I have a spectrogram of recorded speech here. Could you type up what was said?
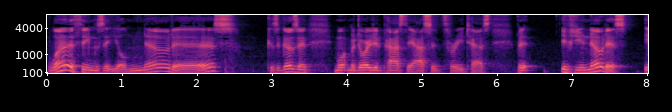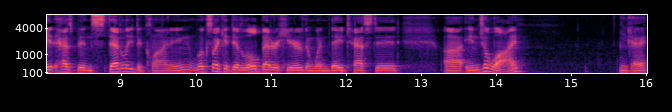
One of the things that you'll notice, because it goes in, Midori did pass the ACID 3 test, but if you notice, it has been steadily declining. Looks like it did a little better here than when they tested uh, in July. Okay,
